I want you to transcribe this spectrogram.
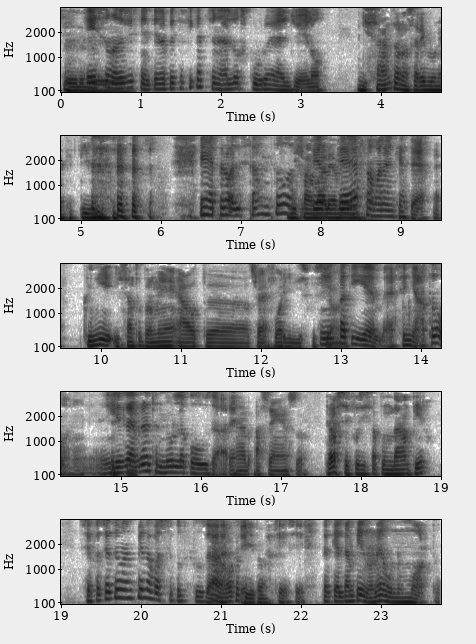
e sono resistenti alla petrificazione, all'oscuro e al gelo. Di santo non sarebbe una cattività. eh, però il santo fa per te me. fa male anche a te. Eh, Quindi il santo per me è out, eh, cioè fuori di discussione. Infatti è, è segnato, Sì, il. Reverend non la può usare. Eh, ha senso. Però se fossi stato un Dampir, Se fosse stato un quello avresti potuto usare. Ah, ho sì. capito. Sì, sì. Perché il Dampir non è un morto,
